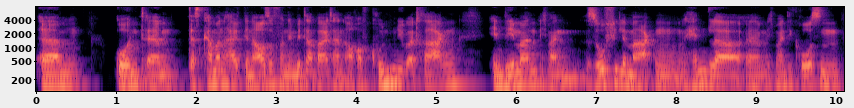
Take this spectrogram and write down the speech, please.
Ähm, und ähm, das kann man halt genauso von den Mitarbeitern auch auf Kunden übertragen, indem man, ich meine, so viele Marken, Händler, äh, ich meine, die großen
